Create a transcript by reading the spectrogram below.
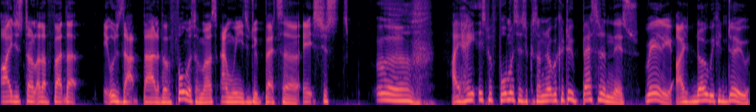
I just don't like the fact that it was that bad of a performance from us, and we need to do better. It's just, ugh. I hate these performances because I know we could do better than this. Really, I know we can do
